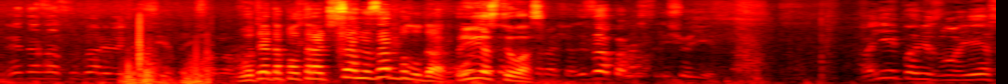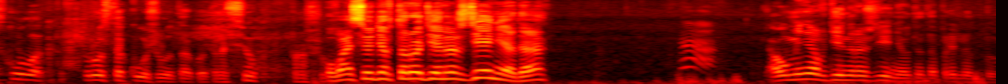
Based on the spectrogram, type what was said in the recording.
Это нас ударили кассетой Вот это полтора часа назад был удар? Приветствую вас. И запах еще есть. А ей повезло, ей осколок просто кожу вот так вот рассек, У прошел. вас сегодня второй день рождения, да? Да, А у меня в день рождения вот это прилет был.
